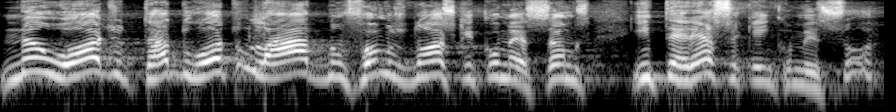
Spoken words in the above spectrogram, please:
não, ódio está do outro lado, não fomos nós que começamos. Interessa quem começou?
